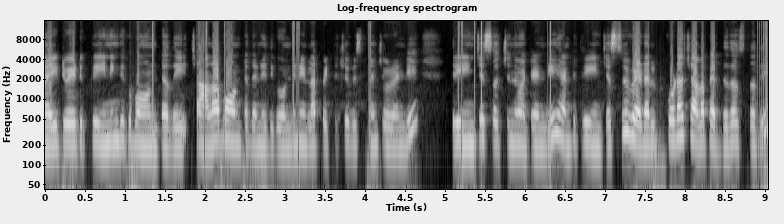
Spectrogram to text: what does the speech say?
లైట్ వెయిట్ క్లీనింగ్కి బాగుంటది. చాలా బాగుంటదండి. ఇదిగోండి నేను ఇలా పెట్టి చూపిస్తాను చూడండి. త్రీ ఇంచెస్ వచ్చింది అండి. అంటే త్రీ ఇంచెస్ వెడల్పు కూడా చాలా పెద్దది వస్తుంది.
